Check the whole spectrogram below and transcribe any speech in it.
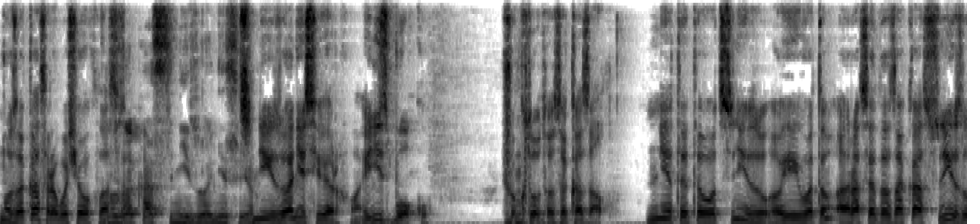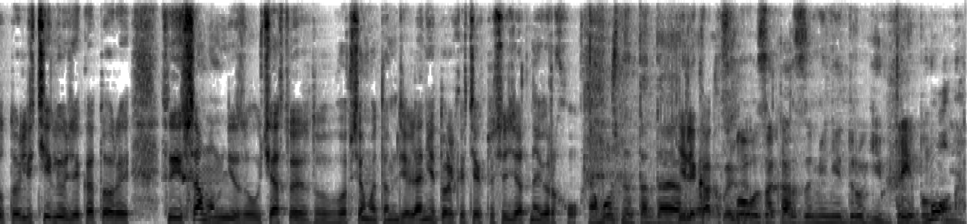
Но заказ рабочего класса. Но заказ снизу, а не сверху. Снизу, а не сверху. И не сбоку, что кто-то заказал. Нет, это вот снизу. И вот, а раз это заказ снизу, то ли те люди, которые и в самом низу участвуют во всем этом деле, а не только те, кто сидят наверху. А можно тогда Или как... слово заказ заменить другим? Требование.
